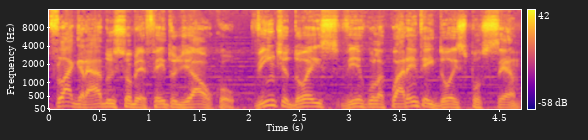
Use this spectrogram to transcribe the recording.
flagrados sob efeito de álcool, 22,42%.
